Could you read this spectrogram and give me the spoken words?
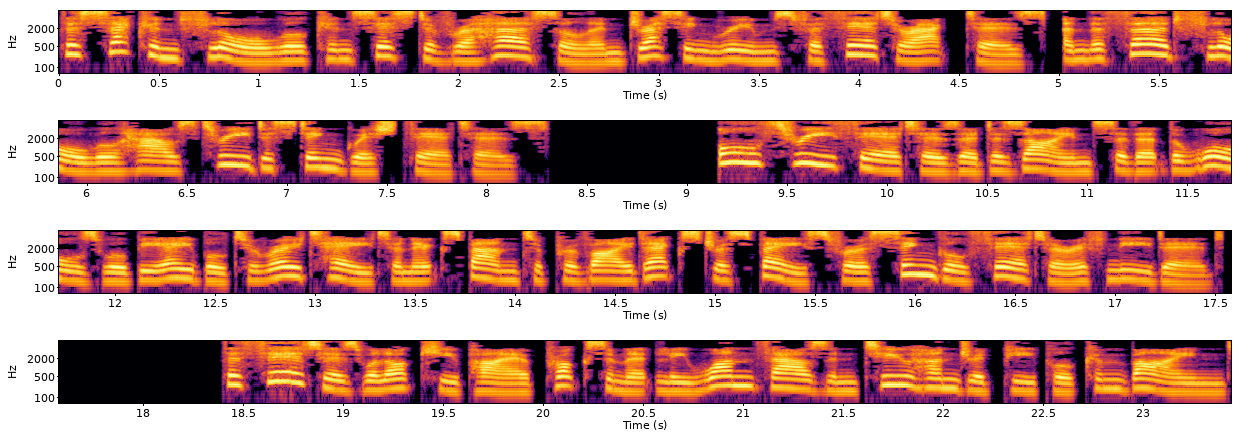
The second floor will consist of rehearsal and dressing rooms for theatre actors, and the third floor will house three distinguished theatres. All three theatres are designed so that the walls will be able to rotate and expand to provide extra space for a single theatre if needed. The theatres will occupy approximately 1,200 people combined.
